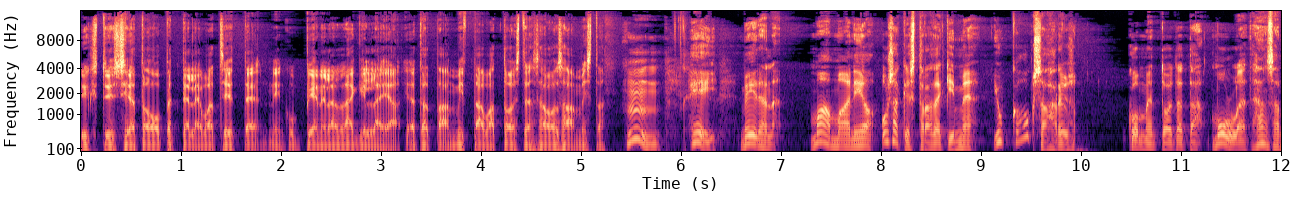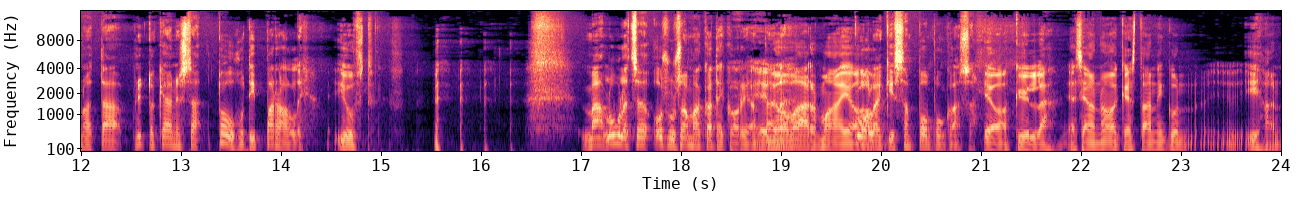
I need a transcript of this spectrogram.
yksityissijoita opettelevat sitten niin kuin pienellä lägillä ja, ja tota, mittaavat toistensa osaamista. Hmm. Hei, meidän maanmainio osakestrategimme Jukka Oksaharjus kommentoi tätä mulle, että hän sanoi, että nyt on käynnissä touhutipparalli. Just. Mä luulen, että se osuu sama kategoriaan tänään. No varmaan joo. Kuolleen kissan pompun kanssa. Joo, kyllä. Ja se on oikeastaan niin kuin ihan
